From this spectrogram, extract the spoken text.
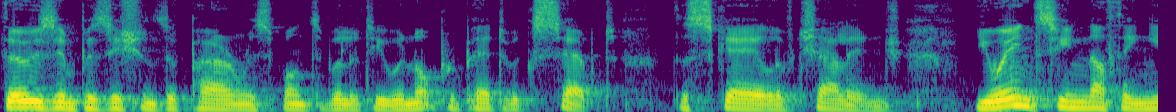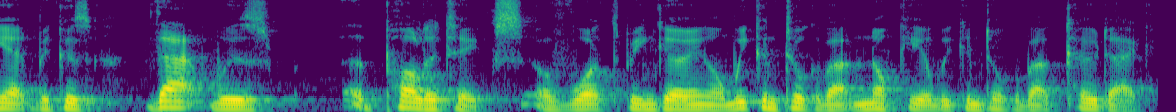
those in positions of power and responsibility were not prepared to accept the scale of challenge. You ain't seen nothing yet because that was Uh, politics of what's been going on. We can talk about Nokia, we can talk about Kodak.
